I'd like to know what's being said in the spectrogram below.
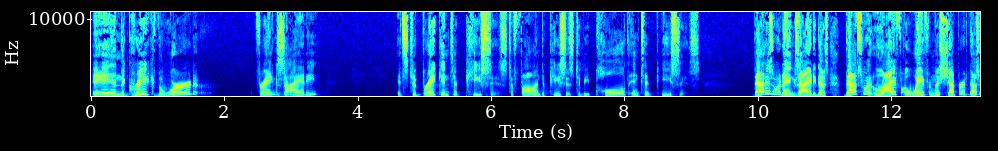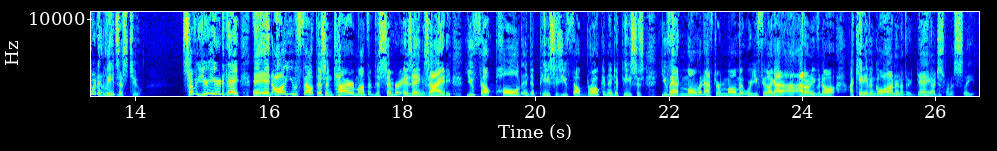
In the Greek, the word for anxiety, it's to break into pieces, to fall into pieces, to be pulled into pieces. That is what anxiety does. That's what life away from the shepherd, that's what it leads us to. Some of you are here today, and all you felt this entire month of December is anxiety. You felt pulled into pieces. You felt broken into pieces. You've had moment after moment where you feel like, I, I don't even know, I can't even go on another day. I just want to sleep.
